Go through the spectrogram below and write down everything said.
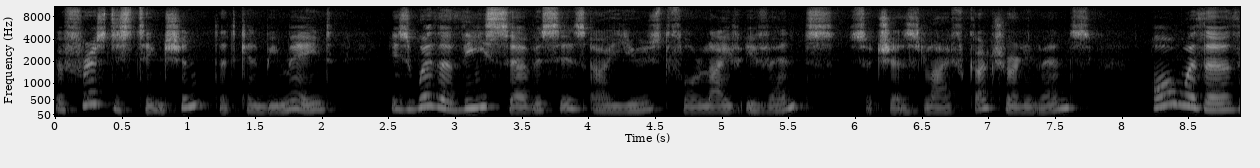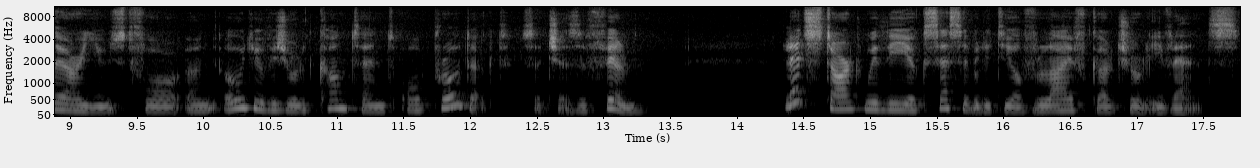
A first distinction that can be made is whether these services are used for live events, such as live cultural events, or whether they are used for an audiovisual content or product, such as a film. Let's start with the accessibility of live cultural events.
